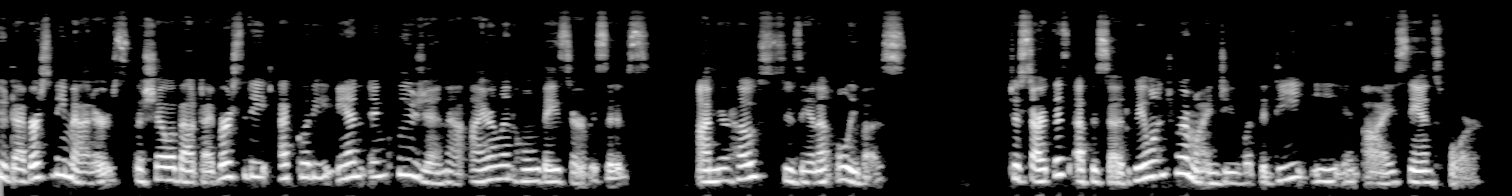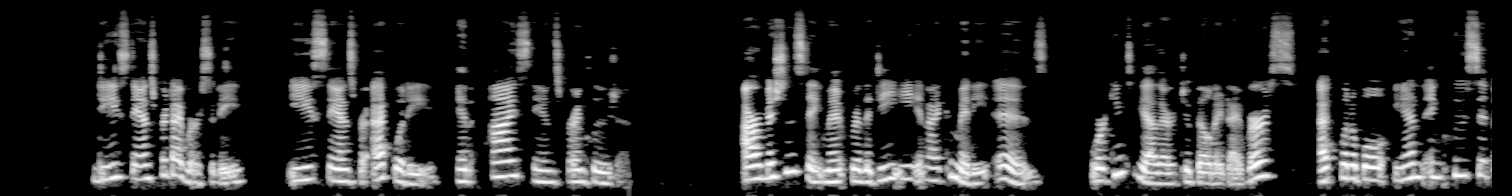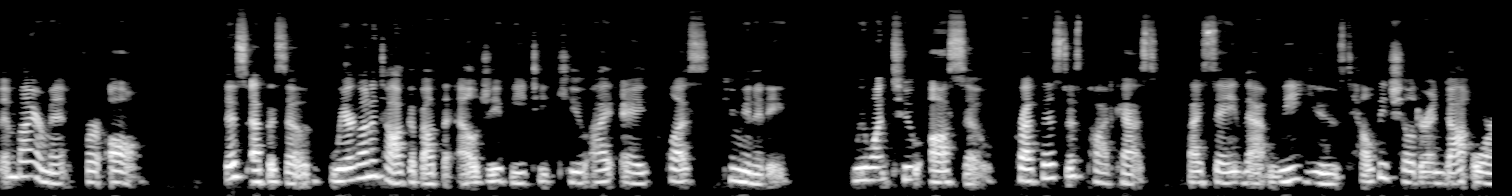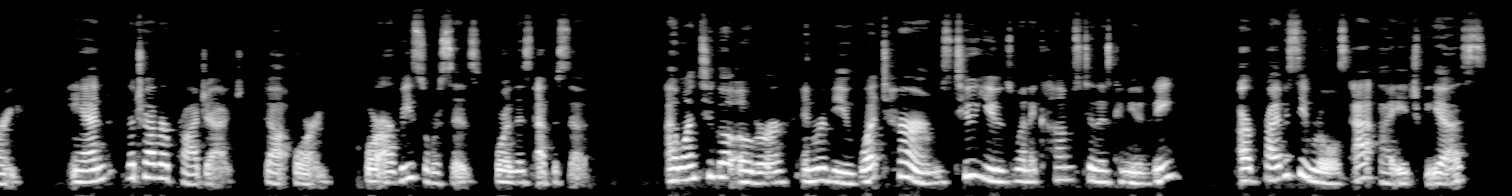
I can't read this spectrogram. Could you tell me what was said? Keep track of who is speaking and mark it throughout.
Speaker 1: to Diversity Matters, the show about diversity, equity, and inclusion at Ireland Home Based Services. I'm your host, Susanna Olivas. To start this episode, we want to remind you what the D, E, and I stands for. D stands for diversity, E stands for equity, and I stands for inclusion. Our mission statement for the DE and I committee is working together to build a diverse, equitable, and inclusive environment for all. This episode, we are going to talk about the LGBTQIA plus community. We want to also preface this podcast by saying that we used healthychildren.org and the Trevor Project.org for our resources for this episode. I want to go over and review what terms to use when it comes to this community our privacy rules at IHBS,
